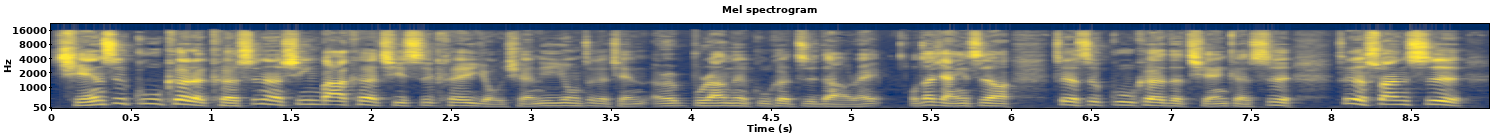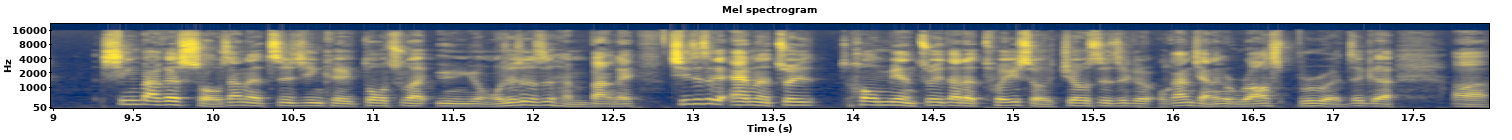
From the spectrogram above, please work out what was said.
钱是顾客的，可是呢，星巴克其实可以有权利用这个钱，而不让那个顾客知道。来，我再讲一次哦，这个是顾客的钱，可是这个算是。星巴克手上的资金可以多出来运用，我觉得这个是很棒。诶，其实这个 app 呢，最后面最大的推手就是这个我刚刚讲那个 Ross Brewer 这个啊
